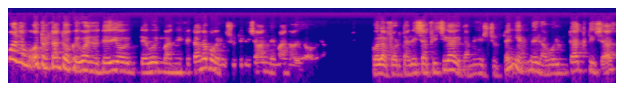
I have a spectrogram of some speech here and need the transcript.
bueno, otros tantos que, bueno, te digo, te voy manifestando porque los utilizaban de mano de obra, con la fortaleza física que también ellos tenían, la voluntad quizás,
